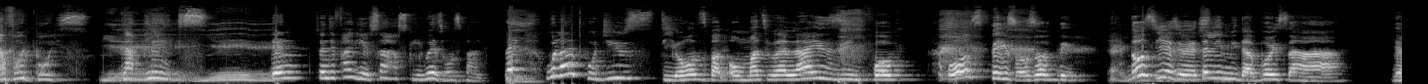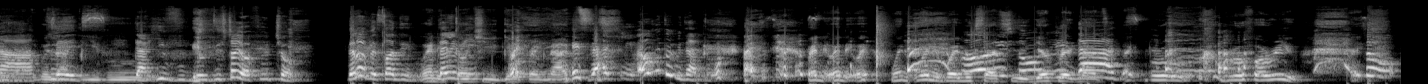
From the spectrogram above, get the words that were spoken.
Avoid boys. yeah, They're plates. yeah. Then 25 years, start asking, where's husband? Like, will I produce the husband or materialize him for one space or something? Those years you were telling me that boys are they are are plagues, evil. they're evil, they'll destroy your future. Then all of a sudden, when they touch me you, you get pregnant. exactly. Why would you tell me that? when when when when when the boy looks Oh, at you, you get pregnant. that. Like bro, bro, for real. Like, so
